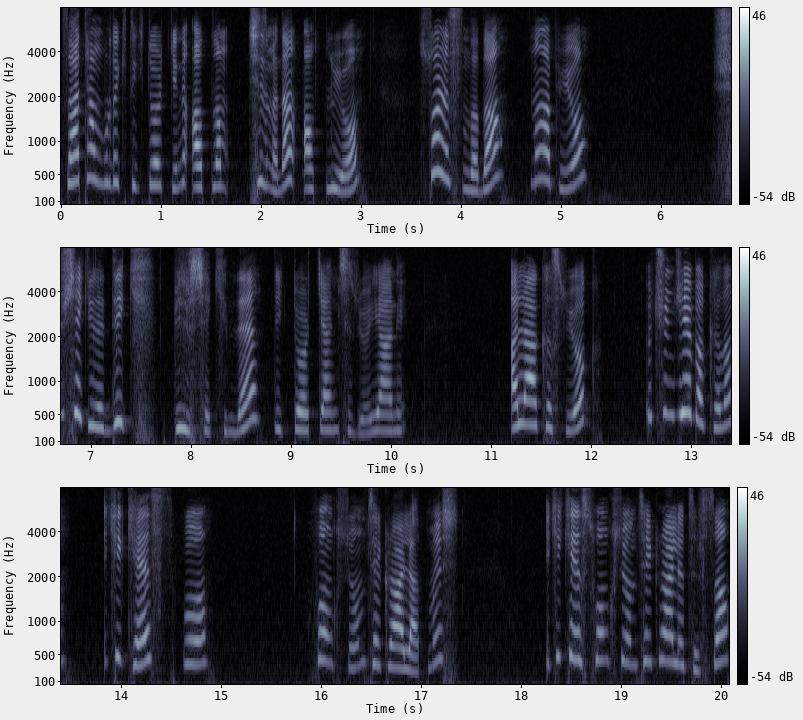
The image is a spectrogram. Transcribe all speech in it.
Zaten buradaki dikdörtgeni atlam çizmeden atlıyor. Sonrasında da ne yapıyor? Şu şekilde dik bir şekilde dikdörtgen çiziyor. Yani alakası yok. Üçüncüye bakalım. İki kez bu fonksiyonu tekrarlatmış. İki kez fonksiyonu tekrarlatırsa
